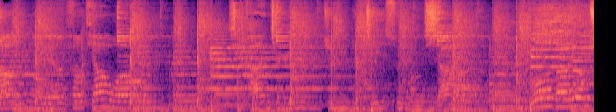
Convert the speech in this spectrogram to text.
上往远方眺望，想看见你只能寄宿下。我把忧愁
